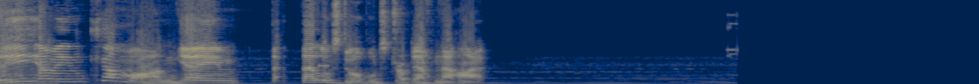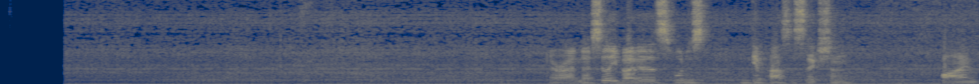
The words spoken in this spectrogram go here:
See? I mean, come on, game. That, that looks doable to drop down from that height. Alright, no silly buggers. We'll just get past this section. Fine.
